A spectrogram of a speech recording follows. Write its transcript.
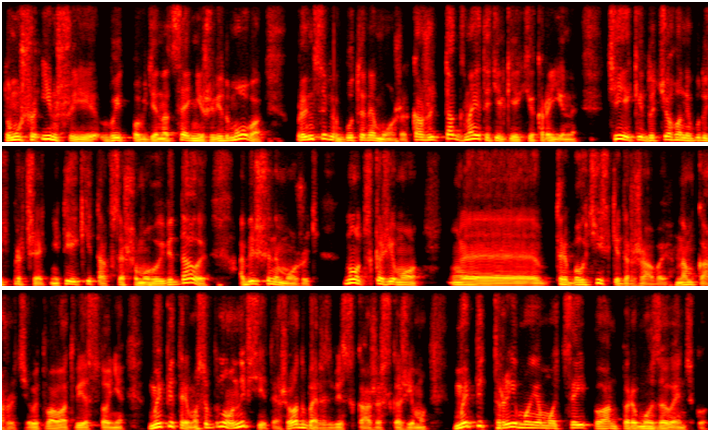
Тому що іншої відповіді на це, ніж відмова, в принципі, бути не може. Кажуть, так, знаєте тільки які країни, ті, які до цього не будуть причетні, ті, які так все, що могли, віддали, а більше не можуть. Ну, от, скажімо, е- Трибалтійські держави нам кажуть, Литва, Латвія, Естонія, ми підтримуємо, ну, не всі теж. От Берзвіс скаже, скажімо, ми підтримуємо цей план перемоги Зеленського,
